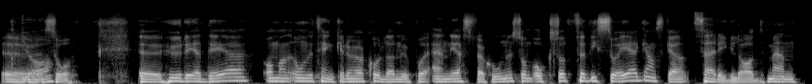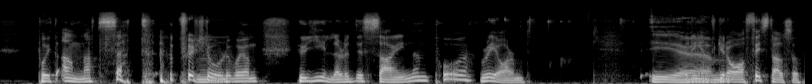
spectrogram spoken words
Eh, Ja. så. Eh, hur är det om, man, om du tänker, om jag kollar nu på NES-versionen som också förvisso är ganska färgglad, men på ett annat sätt. Förstår Mm. du vad jag... Hur gillar du designen på Rearmed? Rent Ehm, grafiskt alltså.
